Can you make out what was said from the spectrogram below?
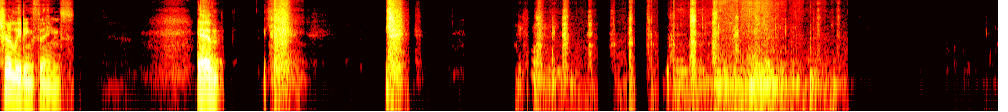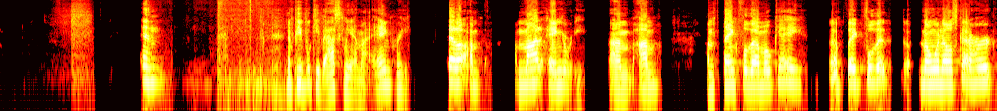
cheerleading things. And and and people keep asking me, "Am I angry?" And I'm I'm not angry. I'm I'm I'm thankful that I'm okay. I'm thankful that no one else got hurt.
